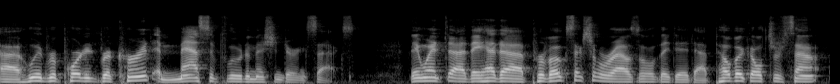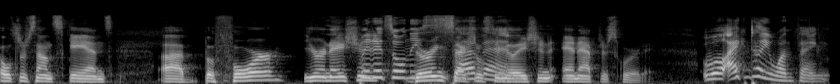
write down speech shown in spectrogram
uh, who had reported recurrent and massive fluid emission during sex. They went. Uh, they had uh, provoked sexual arousal. They did uh, pelvic ultrasound ultrasound scans uh, before urination, But it's only during sexual stimulation, and after squirting. Well, I can tell you one thing.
